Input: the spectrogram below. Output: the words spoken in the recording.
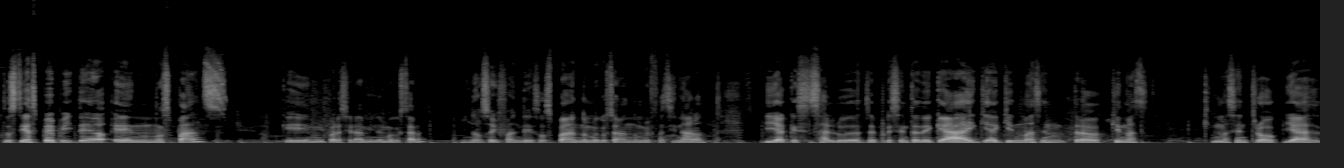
Tus tías Pepe Teo en unos pants que a mi parecer a mí no me gustaron. No soy fan de esos pants, no me gustaron, no me fascinaron. Y ya que se saludan, se presenta de que, ay, ¿a quién más entró? ¿Quién más, quién más entró? Ya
